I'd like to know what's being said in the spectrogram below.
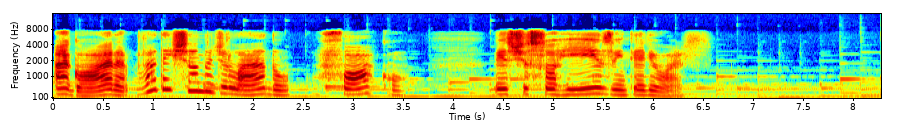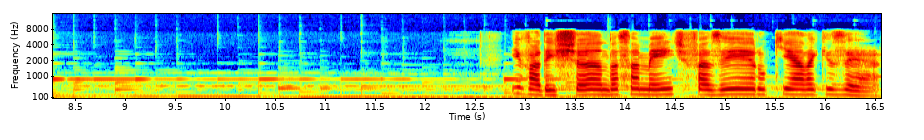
Agora, vá deixando de lado o foco neste sorriso interior. E vá deixando essa mente fazer o que ela quiser.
